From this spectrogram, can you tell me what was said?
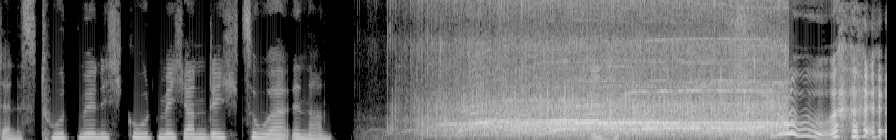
denn es tut mir nicht gut, mich an dich zu erinnern. Uh.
